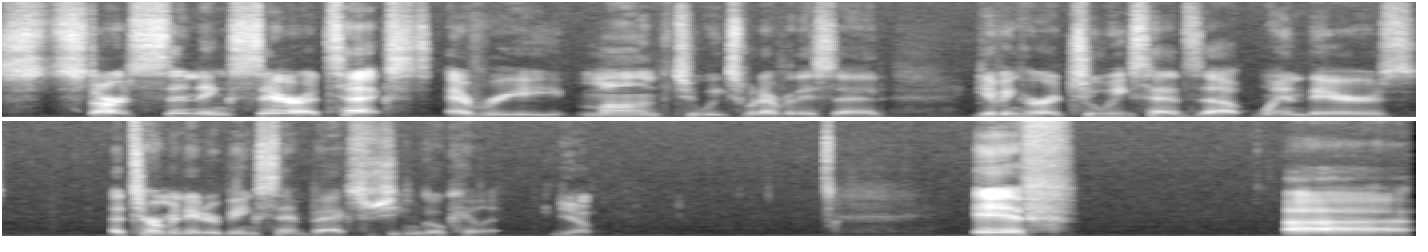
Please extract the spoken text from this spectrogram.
S- starts sending Sarah texts every month, two weeks, whatever they said, giving her a two weeks heads up when there's a Terminator being sent back so she can go kill it. Yep. If, uh,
